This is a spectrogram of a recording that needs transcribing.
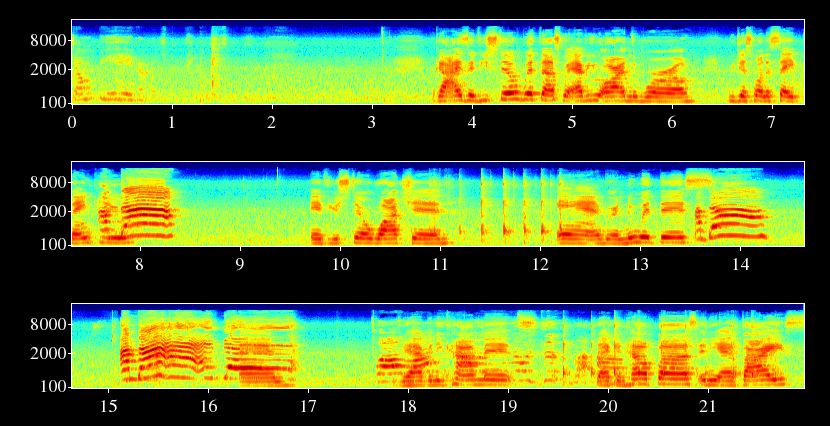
don't be haters. Guys, if you're still with us wherever you are in the world, we just want to say thank I'm you. done. If you're still watching, and we're new at this, I'm done. I'm done. and If you have any comments knows this, but, that can help us, any advice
